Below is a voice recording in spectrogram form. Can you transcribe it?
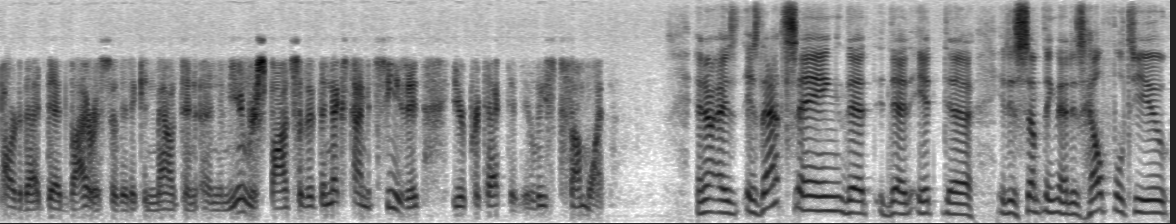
part of that dead virus so that it can mount an, an immune response so that the next time it sees it you're protected at least somewhat. And is, is that saying that that it uh, it is something that is helpful to you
